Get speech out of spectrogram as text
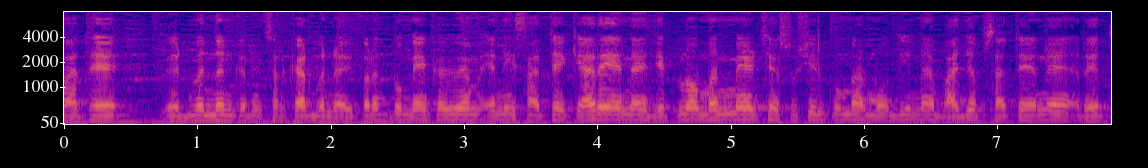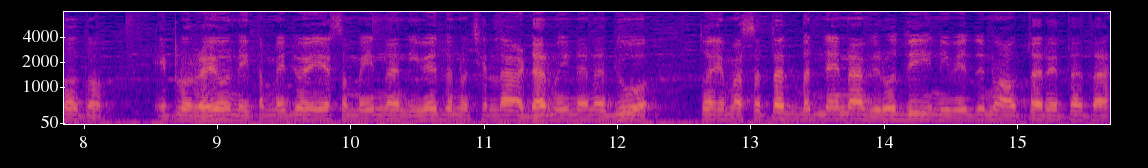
સાથે ગઠબંધન કરીને સરકાર બનાવી. પરંતુ મેં કહ્યું એમ, એની સાથે ક્યારે એને જેટલો મનમેળ છે સુશીલ કુમાર મોદીના ભાજપ સાથે એને રહેતો હતો એટલો રહ્યો નહીં. તમે જો એ સમયના નિવેદનો છેલ્લા અઢાર મહિનાના જુઓ, તો એમાં સતત બંનેના વિરોધી નિવેદનો આવતા રહેતા હતા.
